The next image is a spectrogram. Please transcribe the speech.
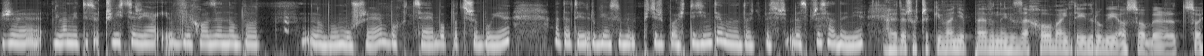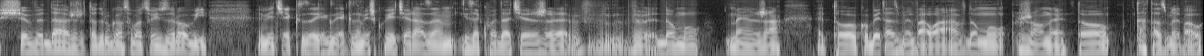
że dla mnie to jest oczywiste, że ja wychodzę, no bo, no bo muszę, bo chcę, bo potrzebuję, a dla tej drugiej osoby przecież byłaś tydzień temu, no to bez, bez przesady, nie? Ale też oczekiwanie pewnych zachowań tej drugiej osoby, że coś się wydarzy, że ta druga osoba coś zrobi. Wiecie, jak, jak, jak zamieszkujecie razem i zakładacie, że w, w domu męża to kobieta zmywała, a w domu żony to tata zmywał,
